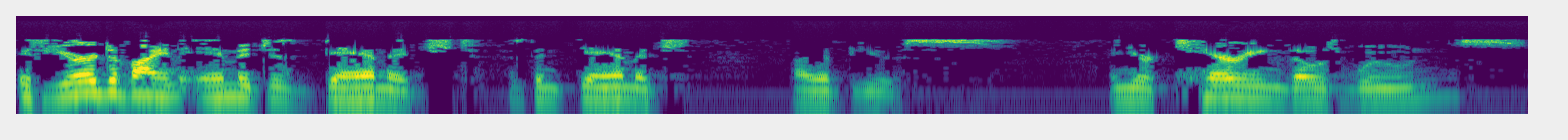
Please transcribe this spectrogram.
If your divine image is damaged, has been damaged by abuse, and you're carrying those wounds,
